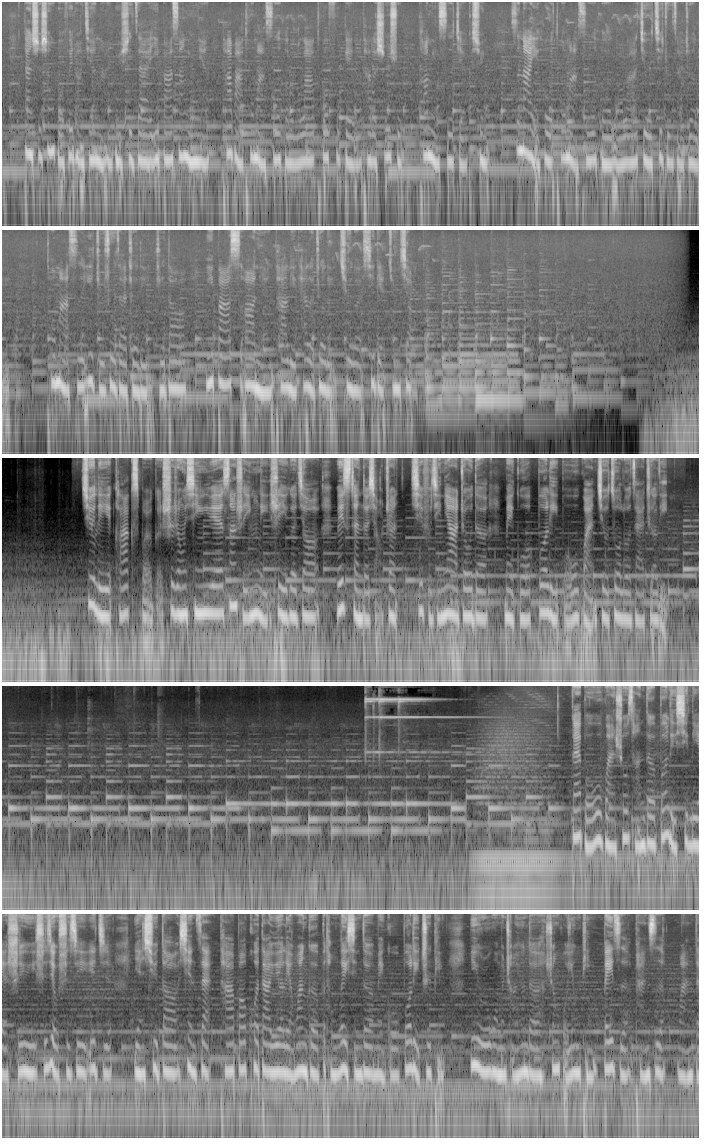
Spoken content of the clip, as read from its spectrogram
但是生活非常艰难，于是，在一八三零年。他把托马斯和劳拉托付给了他的叔叔康明斯·杰克逊。自那以后，托马斯和劳拉就寄住在这里。托马斯一直住在这里，直到1842年，他离开了这里，去了西点军校。距离 Clarksburg 市中心约三十英里，是一个叫 Weston 的小镇。西弗吉尼亚州的美国玻璃博物馆就坐落在这里。该博物馆收藏的玻璃系列始于19世纪，一直延续到现在。它包括大约两万个不同类型的美国玻璃制品，例如我们常用的生活用品、杯子、盘子、碗等。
